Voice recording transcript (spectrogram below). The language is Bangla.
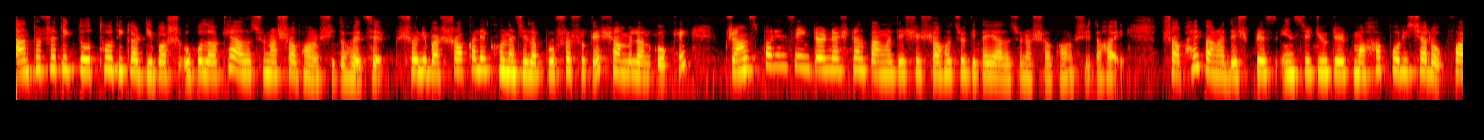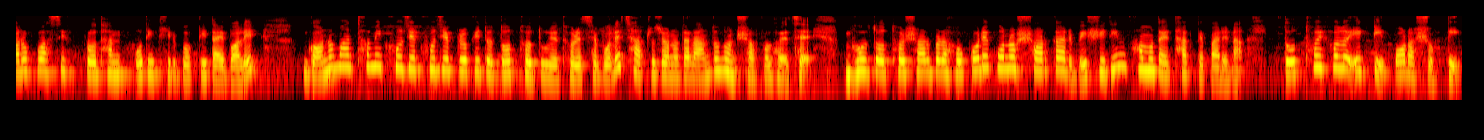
আন্তর্জাতিক তথ্য অধিকার দিবস উপলক্ষে আলোচনা সভা অনুষ্ঠিত হয়েছে। শনিবার সকালে খুলনা জেলা প্রশাসকের সম্মেলন কক্ষে ট্রান্সপারেন্সি ইন্টারন্যাশনাল বাংলাদেশের সহযোগিতায় আলোচনা সভা অনুষ্ঠিত হয়। সভায় বাংলাদেশ প্রেস ইনস্টিটিউটের মহাপরিচালক ফারুক ওয়াসিফ প্রধান অতিথির বক্তৃতায় বলেন, গণমাধ্যমে খুঁজে খুঁজে প্রকৃত তথ্য তুলে ধরেছে বলে ছাত্র জনতার আন্দোলন সফল হয়েছে। ভুল তথ্য সরবরাহ করে কোনো সরকার বেশি দিন ক্ষমতায় থাকতে পারে না। তথ্যই হলো একটি পরাশক্তি।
